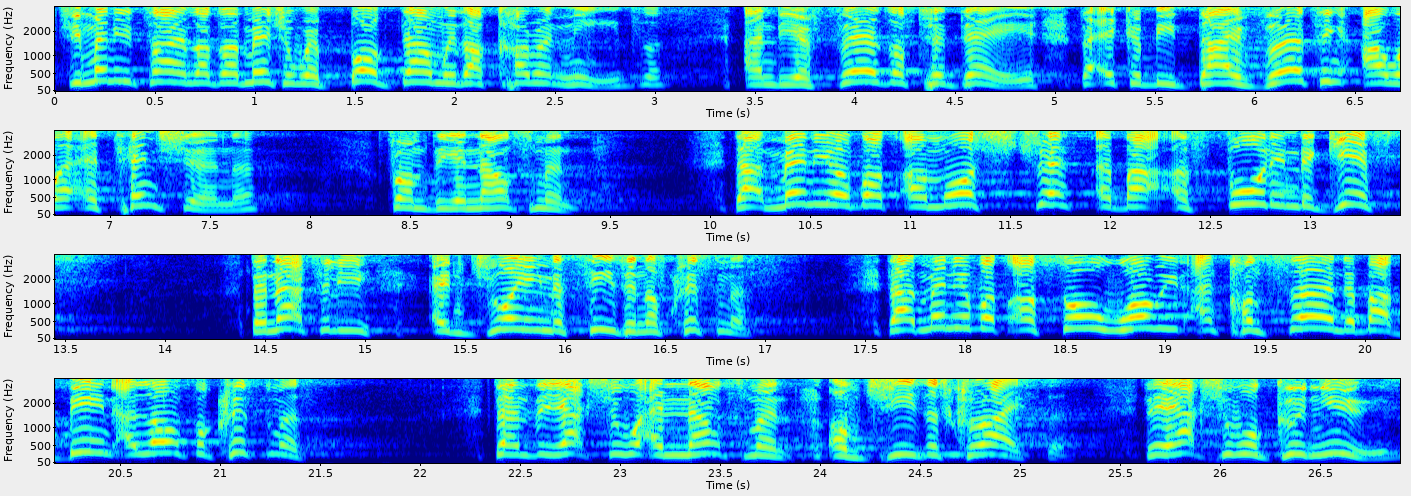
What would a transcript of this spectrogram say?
See, many times, as I mentioned, we're bogged down with our current needs and the affairs of today that it could be diverting our attention from the announcement. That many of us are more stressed about affording the gifts than actually enjoying the season of Christmas. That many of us are so worried and concerned about being alone for Christmas than the actual announcement of Jesus Christ the actual good news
